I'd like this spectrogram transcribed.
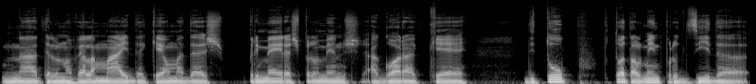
na telenovela Maida, que é uma das primeiras, pelo menos agora, que é de topo totalmente produzida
